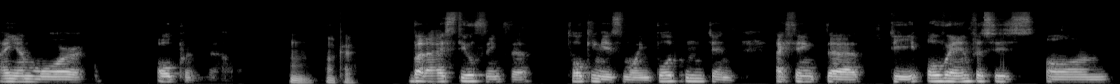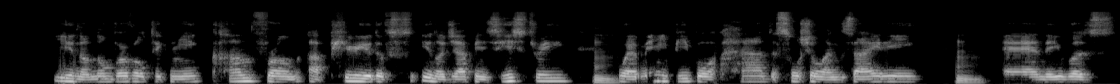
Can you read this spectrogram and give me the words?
I am more open now. Mm, okay. But I still think that talking is more important, and I think that the overemphasis on you know nonverbal technique come from a period of you know Japanese history mm. where many people had the social anxiety mm. and it was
